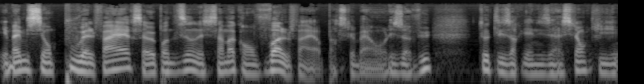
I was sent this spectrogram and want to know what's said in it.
Et même si on pouvait le faire, ça ne veut pas dire nécessairement qu'on va le faire, parce que ben, on les a vus, toutes les organisations qui,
